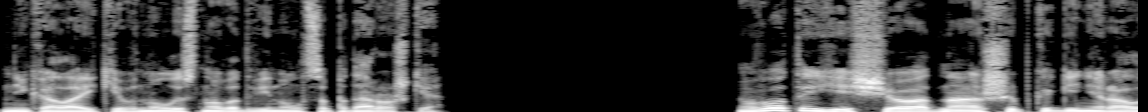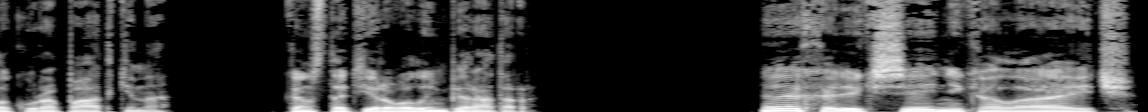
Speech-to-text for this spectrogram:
Николай кивнул и снова двинулся по дорожке. Вот и еще одна ошибка генерала Куропаткина, констатировал император. Эх, Алексей Николаевич,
